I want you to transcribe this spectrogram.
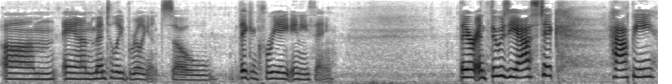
um, and mentally brilliant, so they can create anything. They're enthusiastic, happy,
